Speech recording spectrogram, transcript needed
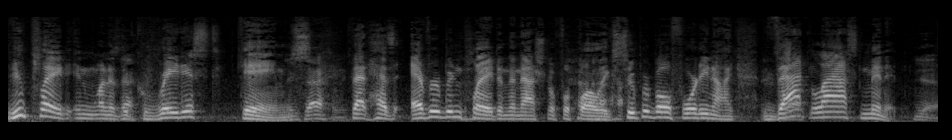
You played in one of Exactly. the greatest games Exactly. that has ever been played in the National Football League, Super Bowl 49. That last minute. Yeah.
